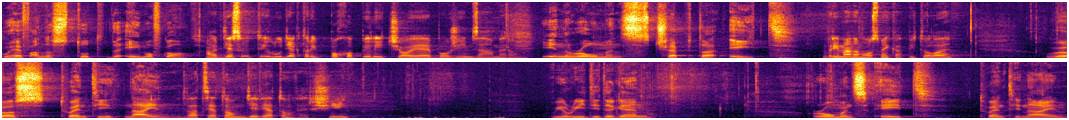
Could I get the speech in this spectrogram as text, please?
who have understood the aim of God? Ale kde sú tí ľudia, ktorí pochopili, čo je Božím zámerom? In Romans chapter 8, V Rímanom 8. kapitole, verse 29, v 29. verši, we read it again. Romans 8, 29.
